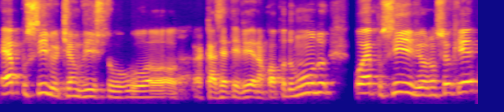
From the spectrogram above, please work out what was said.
é possível? Tinham visto a Casé TV na Copa do Mundo, ou é possível, não sei o quê.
